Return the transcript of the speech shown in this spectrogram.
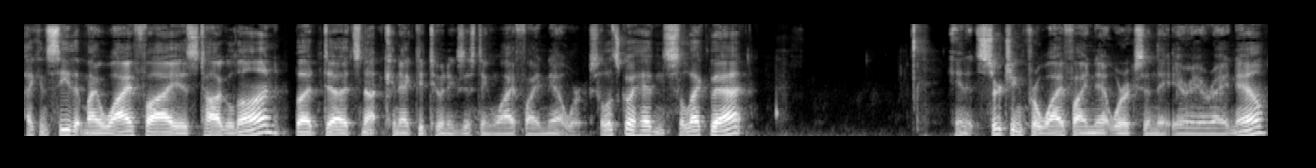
I can see that my Wi-Fi is toggled on, but uh, it's not connected to an existing Wi-Fi network. So let's go ahead and select that. And it's searching for Wi-Fi networks in the area right now.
